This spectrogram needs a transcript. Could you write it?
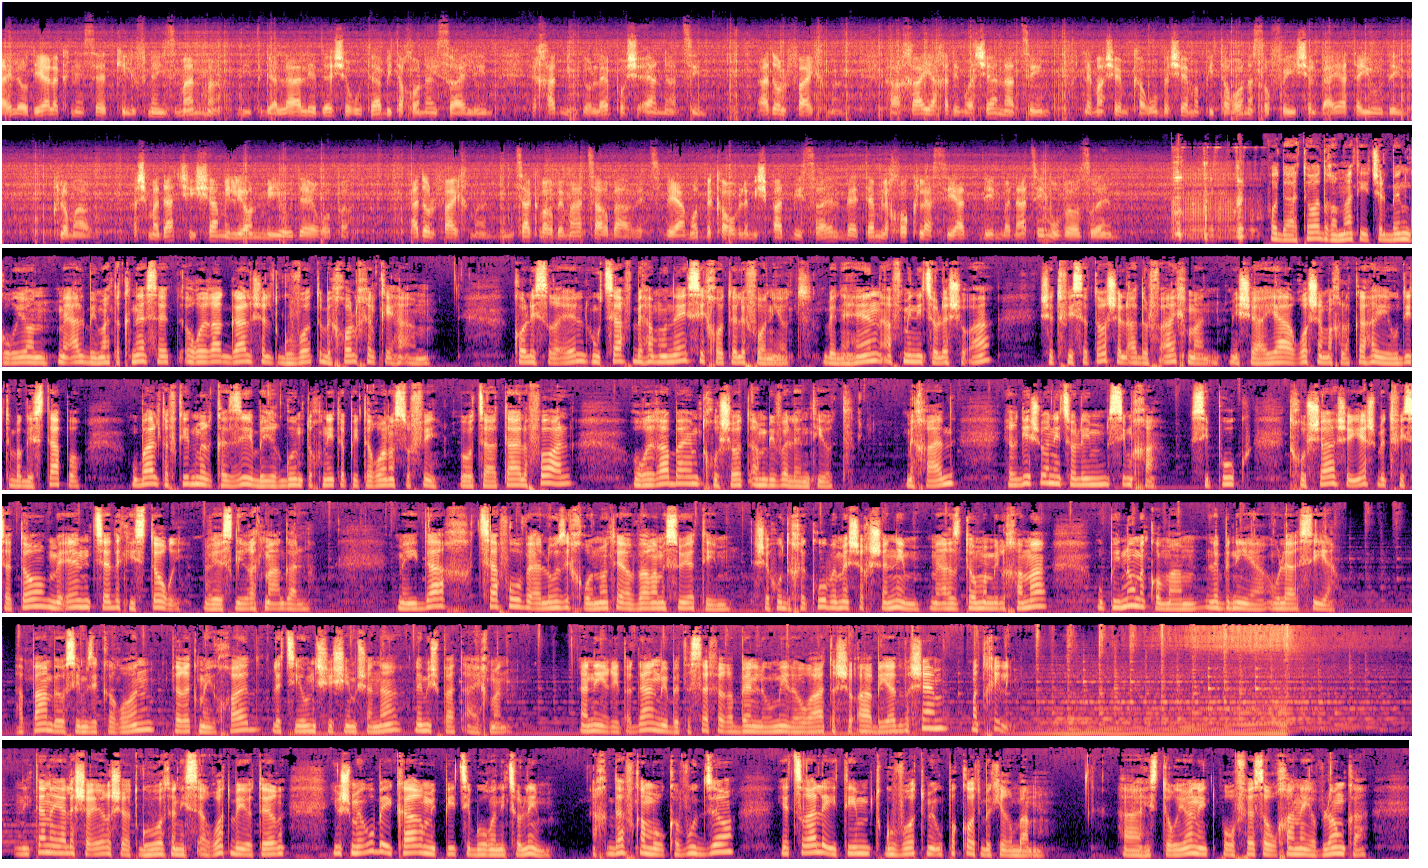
עליי להודיע לכנסת כי לפני זמן מה נתגלה על ידי שירותי הביטחון הישראלים אחד מגדולי פושעי הנאצים, אדולף אייכמן, האחראי יחד עם ראשי הנאצים למה שהם קראו בשם הפתרון הסופי של בעיית היהודים, כלומר, השמדת שישה מיליון מיהודי אירופה. אדולף אייכמן נמצא כבר במעצר בארץ ויעמוד בקרוב למשפט בישראל בהתאם לחוק לעשיית דין בנאצים ובעוזריהם. הודעתו הדרמטית של בן גוריון מעל בימת הכנסת עוררה גל של תגובות בכל חלקי העם. כל ישראל הוצף בהמוני שיחות טלפוניות, ביניהן אף מניצולי שואה, שתפיסתו של אדולף אייכמן, מי שהיה ראש המחלקה היהודית בגסטאפו, ובעל תפקיד מרכזי בארגון תוכנית הפתרון הסופי והוצאתה אל הפועל, עוררה בהם תחושות אמביוולנטיות. מחד, הרגישו הניצולים שמחה, סיפוק, תחושה שיש בתפיסתו מעין צדק היסטורי וסגירת מעגל. מאידך, צפו ועלו זיכרונות העבר המסויטים, שהודחקו במשך שנים מאז תום המלחמה, ופינו מקומם לבנייה ולעשייה. הפעם בעושים זיכרון, פרק מיוחד לציון 60 שנה למשפט אייכמן. אני עירית אגן מבית הספר הבינלאומי להוראת השואה ביד ושם, מתחילים. ניתן היה לשער שהתגובות הנסערות ביותר יושמעו בעיקר מפי ציבור הניצולים, אך דווקא מורכבות זו יצרה לעיתים תגובות מאופקות בקרבם. ההיסטוריונית פרופסור חנה יבלונקה,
